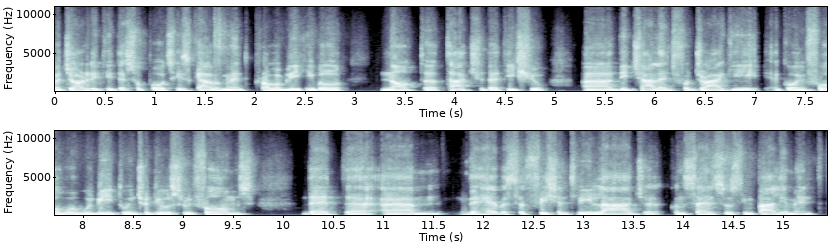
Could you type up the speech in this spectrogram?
majority that supports his government. Probably he will not touch that issue. Uh, the challenge for Draghi going forward will be to introduce reforms that uh, um, they have a sufficiently large consensus in parliament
